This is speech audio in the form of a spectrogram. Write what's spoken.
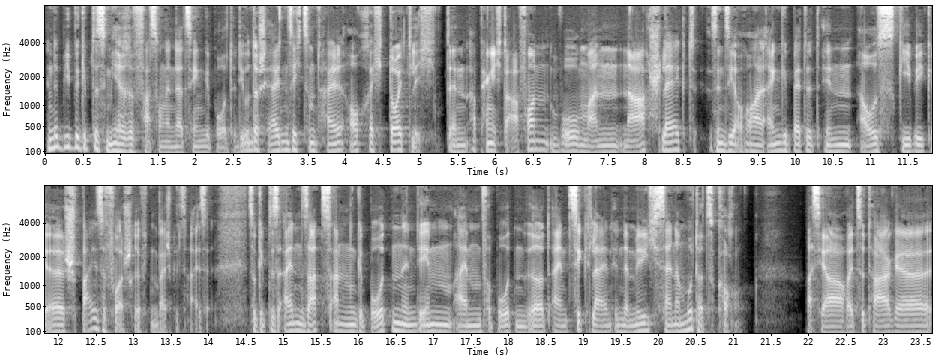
In der Bibel gibt es mehrere Fassungen der zehn Gebote. Die unterscheiden sich zum Teil auch recht deutlich, denn abhängig davon, wo man nachschlägt, sind sie auch mal eingebettet in ausgiebige Speisevorschriften beispielsweise. So gibt es einen Satz an Geboten, in dem einem verboten wird, ein Zicklein in der Milch seiner Mutter zu kochen was ja heutzutage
